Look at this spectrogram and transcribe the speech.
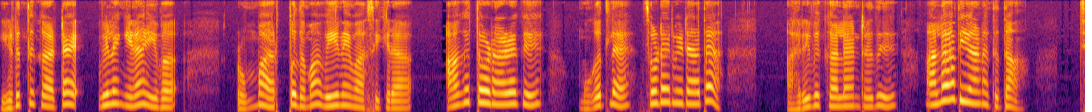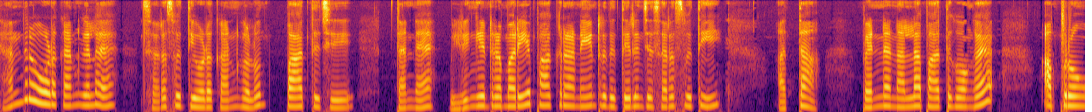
எடுத்துக்காட்ட விளங்கினா இவ. ரொம்ப அற்புதமாக வீணை வாசிக்கிறா. அகத்தோட அழகு முகத்துல சுடர் விடாதா? அறிவு கலைன்றது அலாதியானது தான் சந்திரவோட கண்களை சரஸ்வதியோட கண்களும் பார்த்துச்சு. தன்னை விழுங்கின்ற மாதிரியே பார்க்குறானேன்றது தெரிஞ்ச சரஸ்வதி அத்தா பெண்ணை நல்லா பார்த்துக்கோங்க. அப்புறம்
